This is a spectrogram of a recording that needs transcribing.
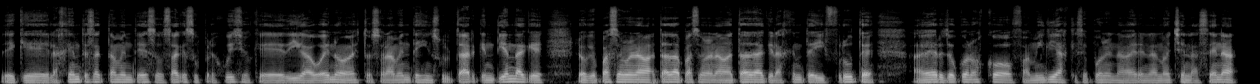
de que la gente exactamente eso, saque sus prejuicios, que diga, bueno, esto solamente es insultar, que entienda que lo que pasa en una batalla pasa en una batalla, que la gente disfrute. A ver, yo conozco familias que se ponen a ver en la noche en la cena,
